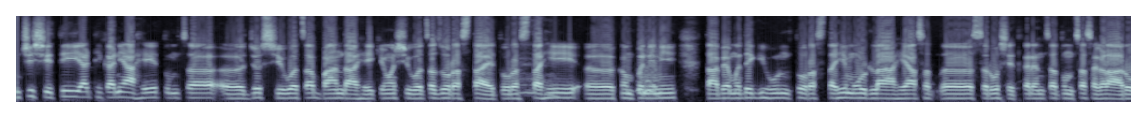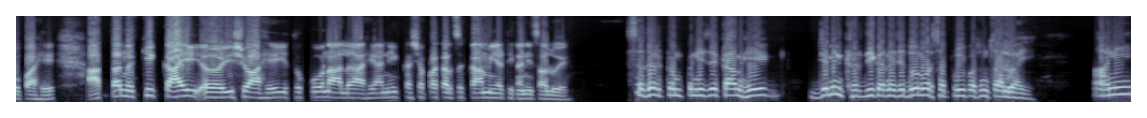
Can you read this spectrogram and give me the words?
तुमची शेती या ठिकाणी आहे तुमचा जो शिवचा बांध आहे किंवा शिवचा जो रस्ता आहे तो रस्ताही कंपनीने ताब्यामध्ये घेऊन तो रस्ताही मोडला आहे असा सर्व शेतकऱ्यांचा तुमचा सगळा आरोप आहे. आता नक्की काय इश्यू आहे इथं कोण आलं आहे आणि कशा प्रकारचं काम या ठिकाणी चालू आहे? सदर कंपनीचे काम हे जमीन खरेदी करण्याच्या दोन वर्षापूर्वीपासून चालू आहे. आणि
